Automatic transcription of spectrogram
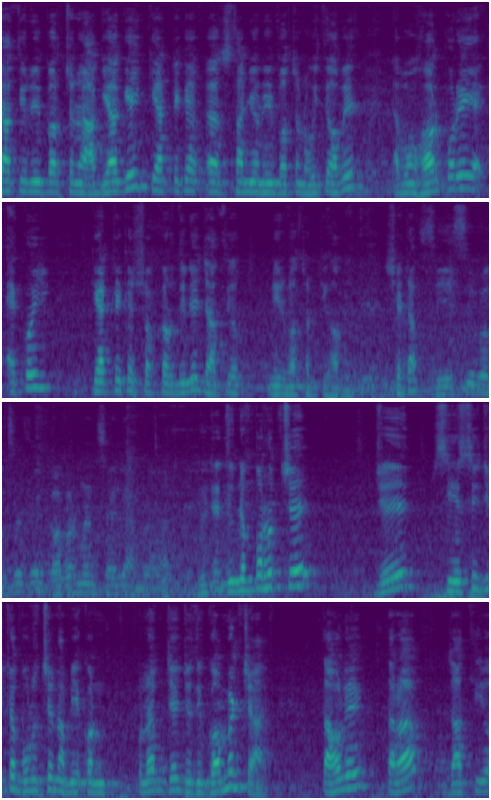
জাতীয় নির্বাচনের আগে আগেই কেয়ারটেকার স্থানীয় নির্বাচন হইতে হবে এবং হওয়ার পরে একই কেয়ারটেকার সরকার অধীনে জাতীয় নির্বাচনটি হবে। সেটা সিএসসি বলছে যে গভর্নমেন্ট চাইলে আমরা দুই নম্বর হচ্ছে যে সিএসসি যেটা বলেছেন, আমি এখন বললাম যে যদি গভর্নমেন্ট চায়, তাহলে তারা জাতীয়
